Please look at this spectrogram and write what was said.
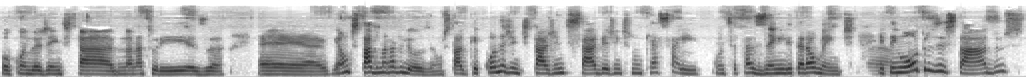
ou quando a gente está na natureza. É... é, um estado maravilhoso, é um estado que quando a gente está, a gente sabe, a gente não quer sair. Quando você está zen, literalmente. É. E tem outros estados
